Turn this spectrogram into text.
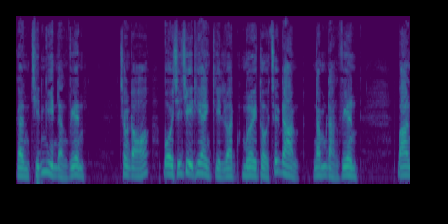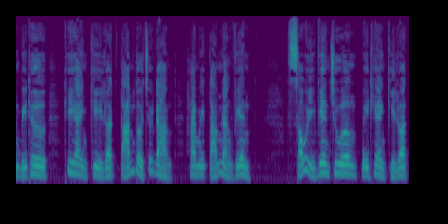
gần 9.000 đảng viên. Trong đó, Bộ Chính trị thi hành kỷ luật 10 tổ chức đảng, 5 đảng viên. Ban Bí thư thi hành kỷ luật 8 tổ chức đảng, 28 đảng viên. 6 ủy viên Trung ương bị thi hành kỷ luật.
